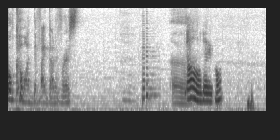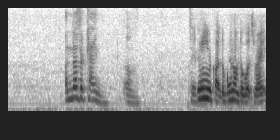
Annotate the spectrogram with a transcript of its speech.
Oh, come on, Div, I got it first. Uh, Oh, there you go. Another kind of I mean, table. you got the one of the words right.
